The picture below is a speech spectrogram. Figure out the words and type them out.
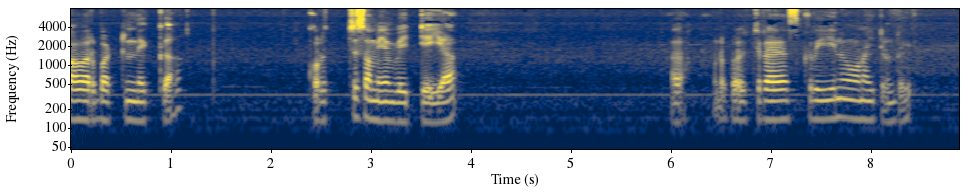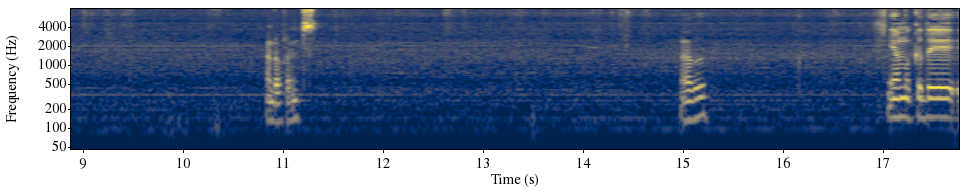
പവർ ബട്ടൺ നിൽക്കുക കുറച്ച് സമയം വെയിറ്റ് ചെയ്യുക അതാ നമ്മുടെ പ്രൊജക്ടറെ സ്ക്രീൻ ഓൺ ആയിട്ടുണ്ട്. കണ്ടോ ഫ്രണ്ട്സ് അത് നമുക്കിത്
